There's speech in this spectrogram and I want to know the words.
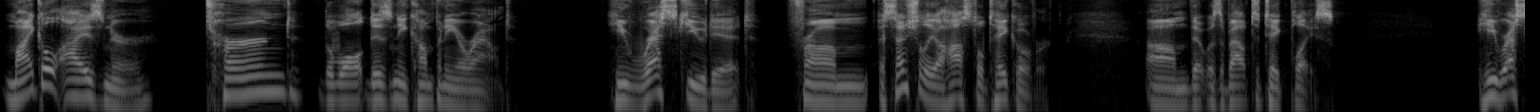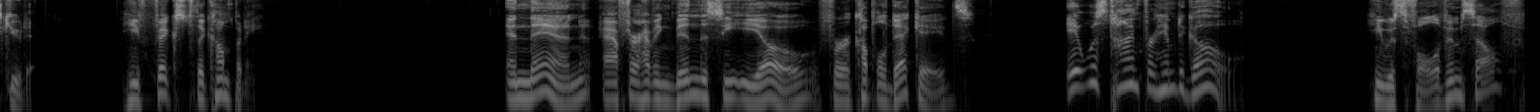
Michael Eisner turned the Walt Disney Company around. He rescued it from essentially a hostile takeover um, that was about to take place. He rescued it. He fixed the company. And then, after having been the CEO for a couple decades, it was time for him to go. he was full of himself.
